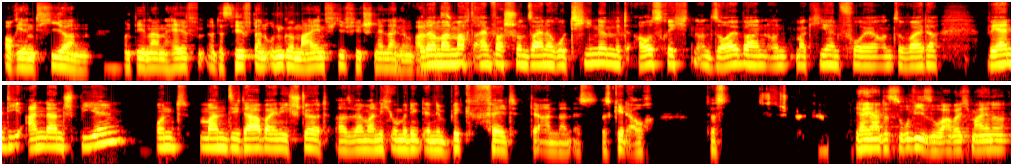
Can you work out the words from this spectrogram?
orientieren und denen dann helfen. Das hilft dann ungemein viel, viel schneller genau. den Ball. Oder man macht einfach schon seine Routine mit Ausrichten und Säubern und Markieren vorher und so weiter, während die anderen spielen und man sie dabei nicht stört. Also wenn man nicht unbedingt in dem Blickfeld der anderen ist. Das geht auch. Das, das ja, ja, das sowieso. Aber ich meine,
